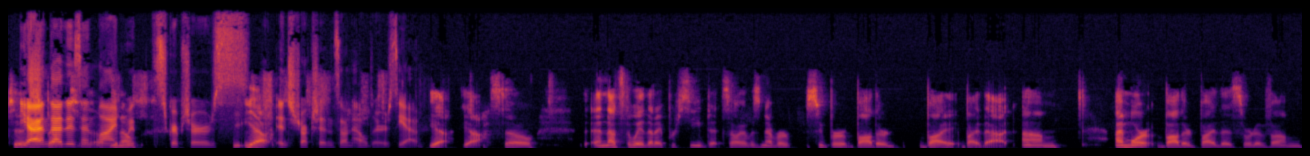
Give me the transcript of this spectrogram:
To yeah and that is expect, is in uh, line you know, with scriptures Yeah. instructions on elders yeah yeah, yeah. So, and that's the way that I perceived it. So I was never super bothered by by that. Um, I'm more bothered by the sort of um,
